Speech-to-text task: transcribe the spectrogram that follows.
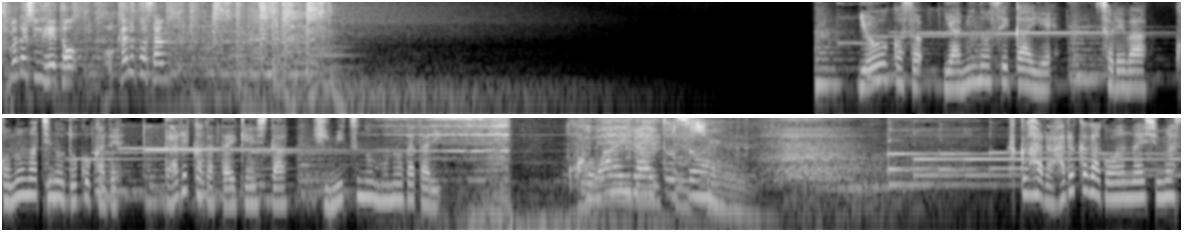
島田秀平とオカルトさんようこそ闇の世界へ。それはこの街のどこかで誰かが体験した秘密の物語。怖いライトゾーン。福原遥がご案内します。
